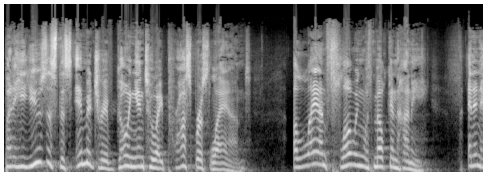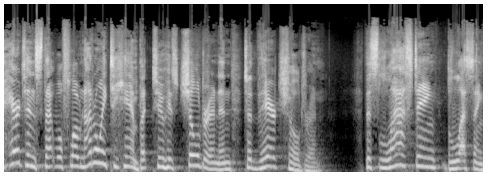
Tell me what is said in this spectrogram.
but he uses this imagery of going into a prosperous land, a land flowing with milk and honey, an inheritance that will flow not only to him, but to his children and to their children. This lasting blessing,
